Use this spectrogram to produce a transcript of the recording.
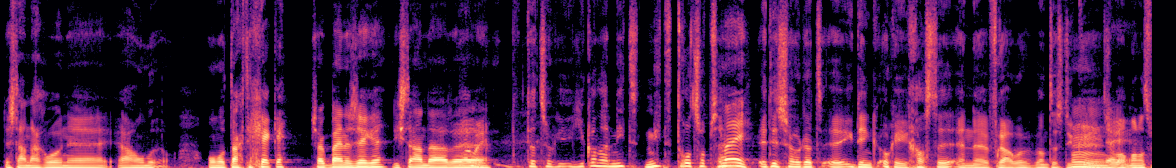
Er staan daar gewoon ja, 100, 180 gekken, zou ik bijna zeggen. Die staan daar... dat is ook, je kan daar niet, niet trots op zijn. Nee. Het is zo dat eh, ik denk, oké, gasten en eh, vrouwen, want dat is natuurlijk Mm, eh, zowel mannen als.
